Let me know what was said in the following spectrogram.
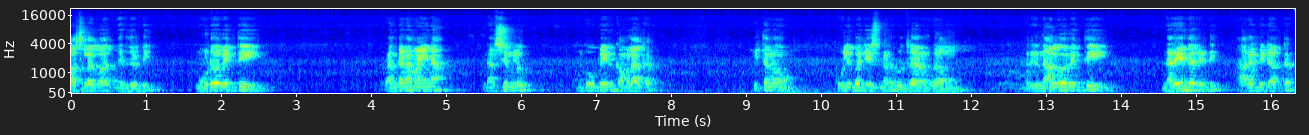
కాసలాబాద్ నిరుదొడ్డి మూడో వ్యక్తి రంగణమైన నర్సింహులు ఇంకో పేరు కమలాకర్. ఇతను కూలి పని చేస్తున్నాడు రుద్రారం గ్రామం మరియు నాలుగో వ్యక్తి నరేందర్ రెడ్డి ఆర్ఎంపీ డాక్టర్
